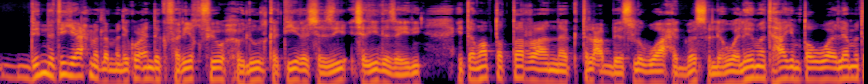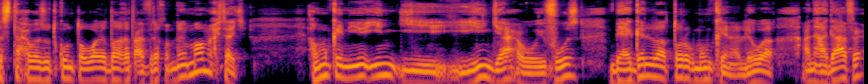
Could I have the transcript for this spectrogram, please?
دي النتيجة يا أحمد لما يكون عندك فريق فيه حلول كثيرة شديدة زي دي أنت ما بتضطر أنك تلعب بأسلوب واحد بس اللي هو ليه ما تهاجم طوال ليه ما تستحوذ وتكون طوالي ضاغط على الفريق؟ ما محتاج. هو ممكن ينجح ويفوز بأقل الطرق ممكنة اللي هو أنا هدافع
